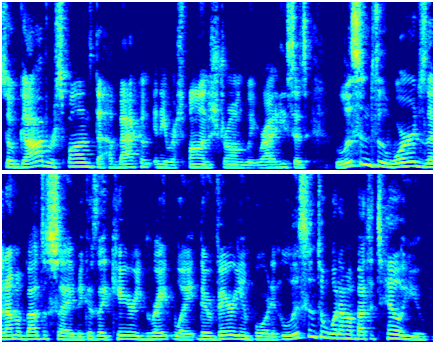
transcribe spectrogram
So God responds to Habakkuk and he responds strongly, right? He says, Listen to the words that I'm about to say because they carry great weight. They're very important. Listen to what I'm about to tell you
